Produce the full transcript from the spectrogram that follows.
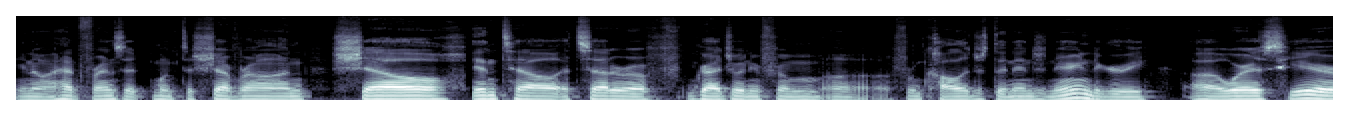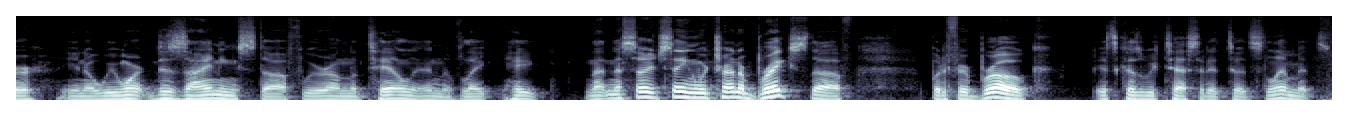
You know, I had friends that went to Chevron, Shell, Intel, et cetera, graduating from, uh, from college with an engineering degree. Uh, whereas here, you know, we weren't designing stuff. We were on the tail end of like, hey, not necessarily saying we're trying to break stuff, but if it broke, it's because we tested it to its limits.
